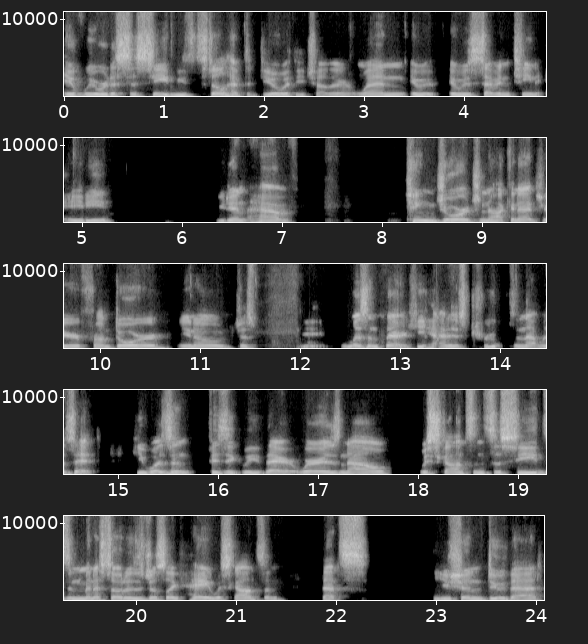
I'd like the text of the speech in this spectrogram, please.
if we were to secede we still have to deal with each other. When it, it was 1780 you didn't have king george knocking at your front door you know just wasn't there. He had his troops and that was it. He wasn't physically there. Whereas now wisconsin secedes and minnesota is just like hey wisconsin that's you shouldn't do that.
